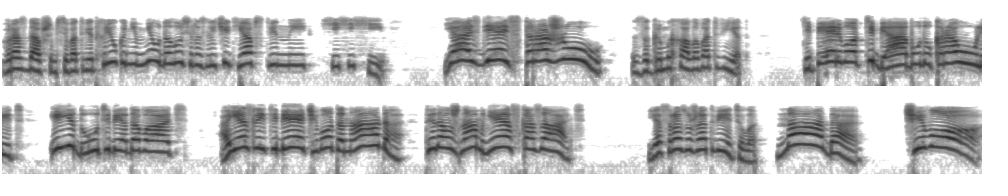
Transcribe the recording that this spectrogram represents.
В раздавшемся в ответ хрюканье мне удалось различить явственные хи-хи-хи. «Я здесь сторожу!» — загромыхала в ответ. «Теперь вот тебя буду караулить и еду тебе давать. А если тебе чего-то надо, ты должна мне сказать!» Я сразу же ответила «Надо!» «Чего?»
